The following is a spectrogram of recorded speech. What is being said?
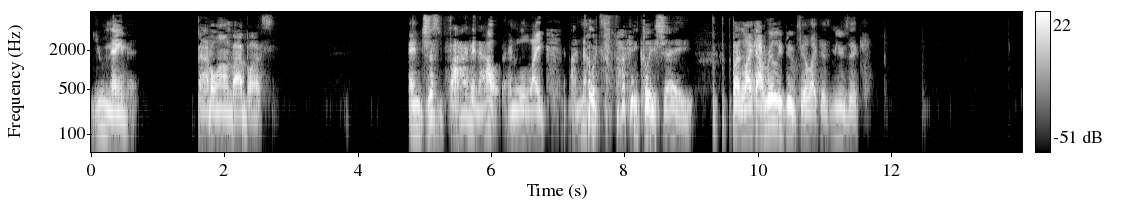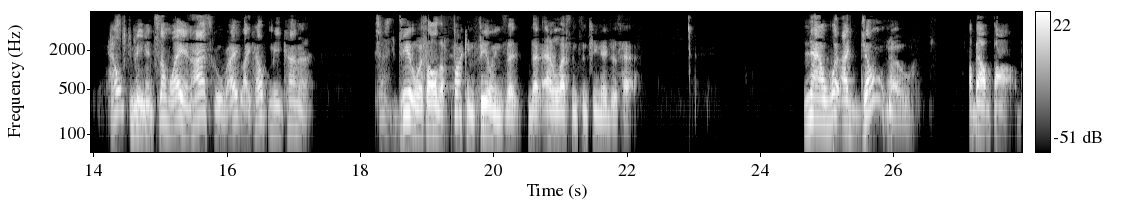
you name it. Babylon by Bus. And just vibing out. And like, I know it's fucking cliche, but like, I really do feel like his music helped me in some way in high school, right? Like, helped me kind of just deal with all the fucking feelings that, that adolescents and teenagers have. Now, what I don't know about Bob,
